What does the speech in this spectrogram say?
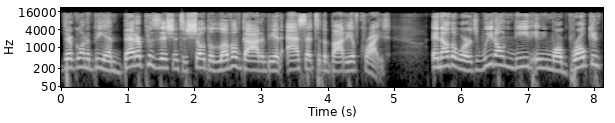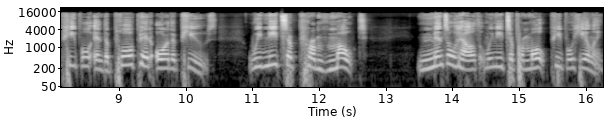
they're going to be in better position to show the love of God and be an asset to the body of Christ. In other words, we don't need any more broken people in the pulpit or the pews. We need to promote mental health, we need to promote people healing.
